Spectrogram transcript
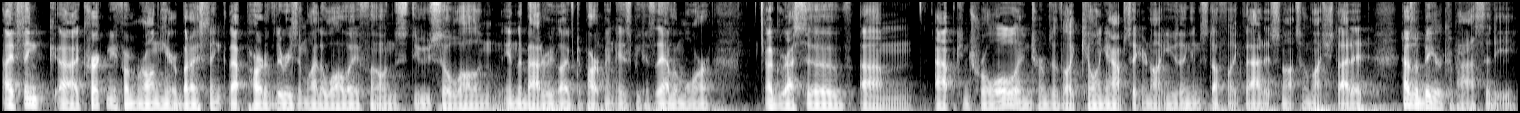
I think, uh, correct me if I'm wrong here, but I think that part of the reason why the Huawei phones do so well in, in the battery life department is because they have a more aggressive um, app control in terms of like killing apps that you're not using and stuff like that. It's not so much that it has a bigger capacity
